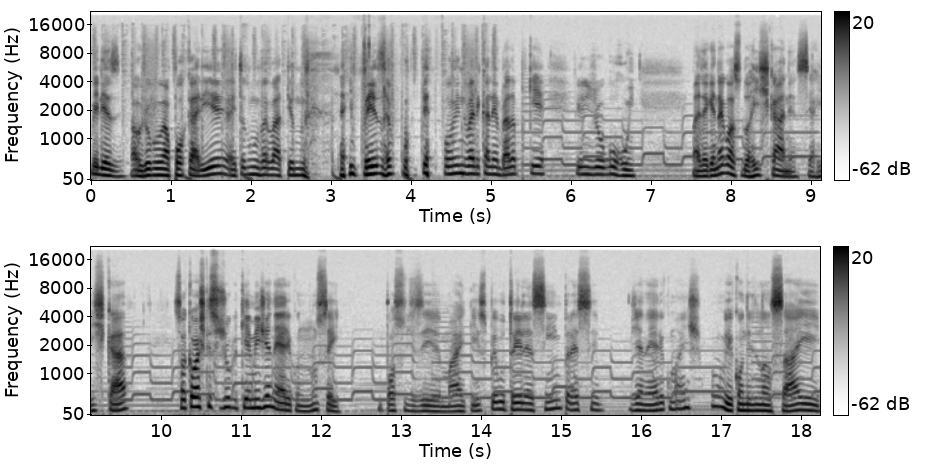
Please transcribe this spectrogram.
Beleza, o jogo é uma porcaria, aí todo mundo vai bater no, na empresa por tempo e não vai ficar lembrada porque fez um jogo ruim. Mas é aquele negócio do arriscar, né? Se arriscar. Só que eu acho que esse jogo aqui é meio genérico, não sei. Não posso dizer mais que isso. Pelo trailer assim, parece genérico, mas vamos ver quando ele lançar e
